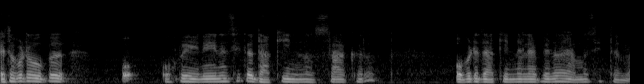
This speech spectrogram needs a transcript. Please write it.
එතකොට ඔබ ඔබ එනේන සිත දකින්න උත්සාහ කරොත් ඔබට දකින්න ලැබෙනවා හැම සිතම.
